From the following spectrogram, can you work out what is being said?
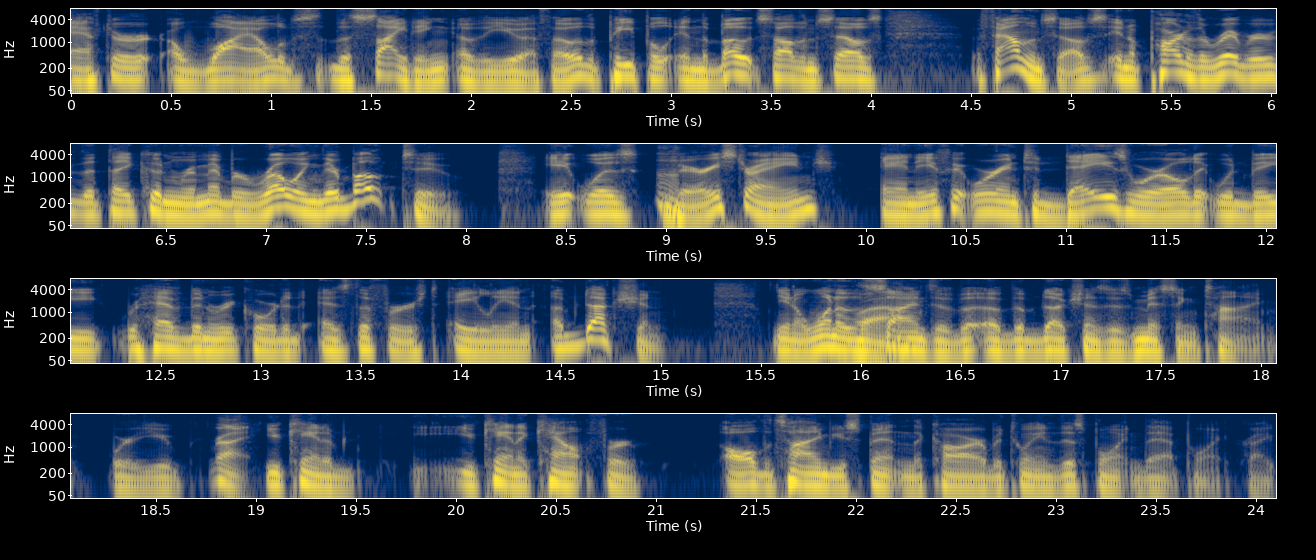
After a while of the sighting of the UFO, the people in the boat saw themselves found themselves in a part of the river that they couldn't remember rowing their boat to. It was very strange, and if it were in today's world, it would be have been recorded as the first alien abduction. You know, one of the Wow. signs of, of abductions is missing time, where you Right. you can't you can't account for all the time you spent in the car between this point and that point, right?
